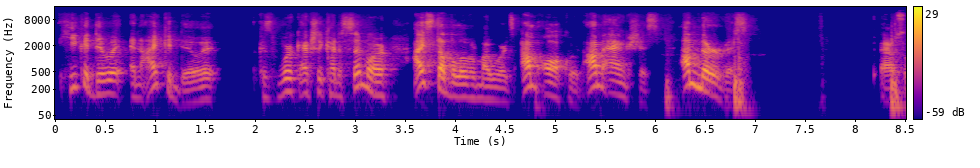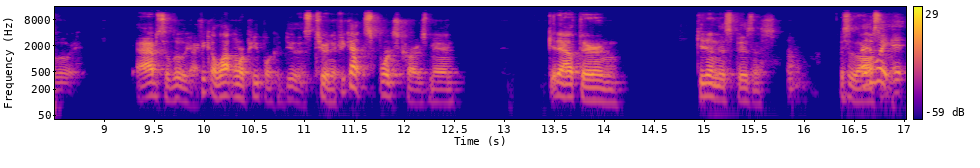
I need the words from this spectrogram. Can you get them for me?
he could do it and I could do it. because we're actually kind of similar. I stumble over my words. I'm awkward. I'm anxious. I'm nervous. Absolutely. Absolutely. I think a lot more people could do this too. And if you got sports cars, man, get out there and get in this business. This is By awesome. the way, it,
